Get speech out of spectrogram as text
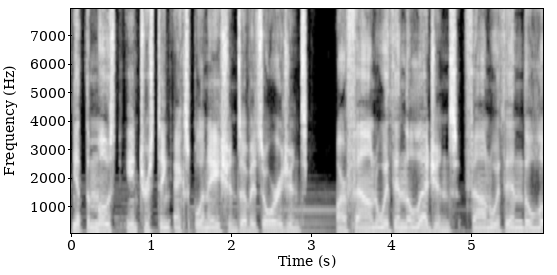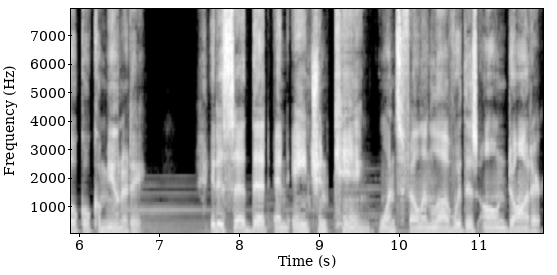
Yet the most interesting explanations of its origins are found within the legends found within the local community. It is said that an ancient king once fell in love with his own daughter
